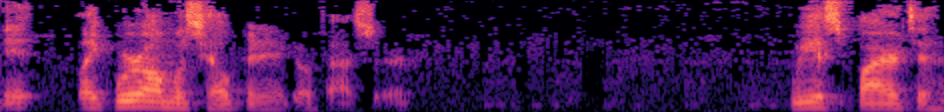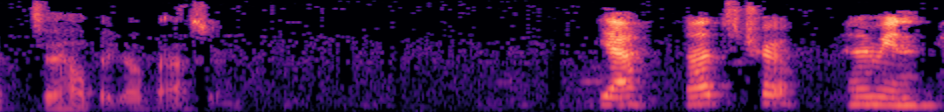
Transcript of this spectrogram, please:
It like we're almost helping it go faster. We aspire to to help it go faster. Yeah, that's true. I mean,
